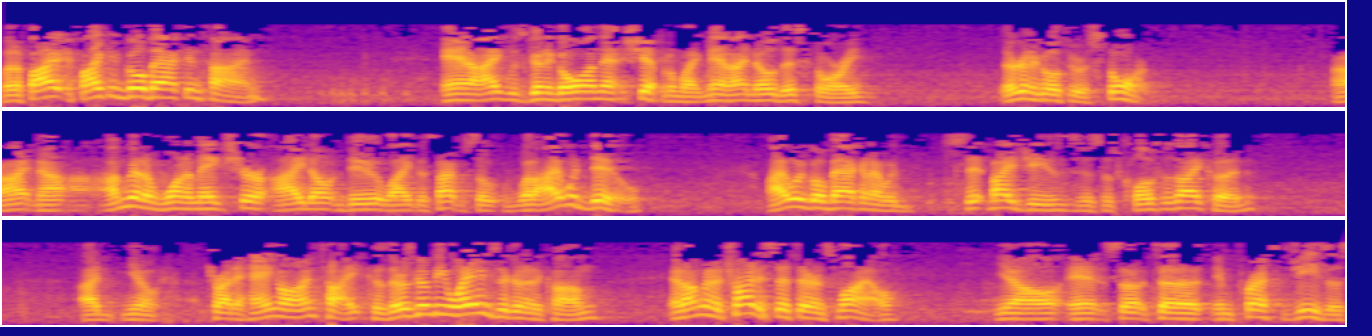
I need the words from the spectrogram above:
but if I, if I could go back in time, and I was going to go on that ship, and I'm like, man, I know this story. They're going to go through a storm. Alright, now I'm going to want to make sure I don't do like disciples. So what I would do, I would go back and I would sit by Jesus just as close as I could. I'd, you know, try to hang on tight because there's going to be waves that are going to come, and I'm going to try to sit there and smile, you know, and so to impress Jesus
